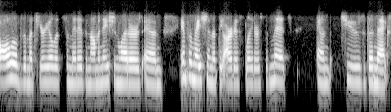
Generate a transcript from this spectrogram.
all of the material that's submitted the nomination letters and information that the artist later submits and choose the next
